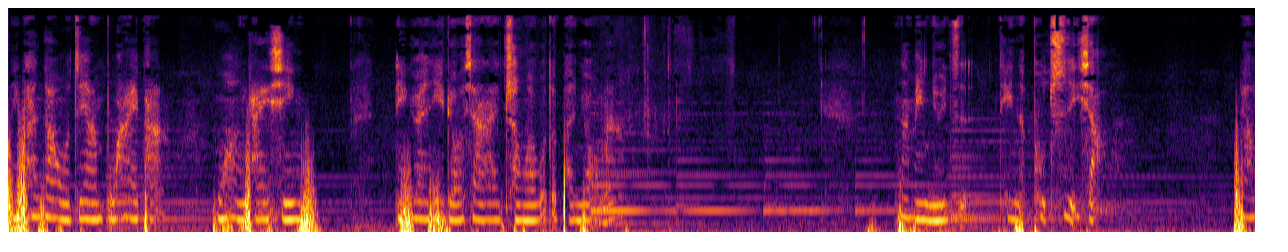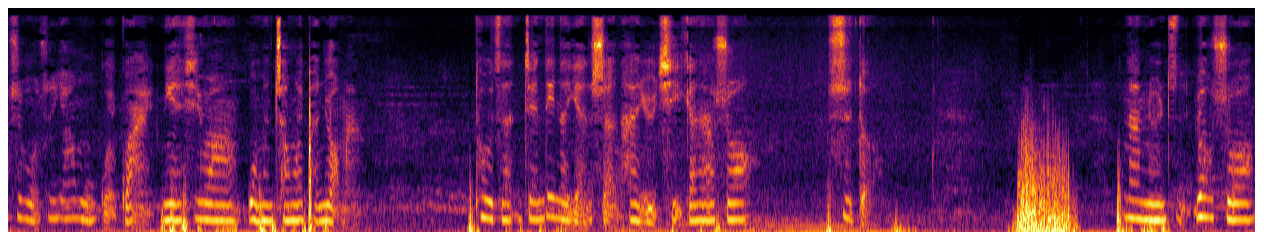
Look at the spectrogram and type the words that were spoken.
你看到我这样不害怕，我很开心。你愿意留下来成为我的朋友吗？”那名女子听了，噗嗤一笑。要是我是妖魔鬼怪，你也希望我们成为朋友吗？兔子很坚定的眼神和语气跟他说：“是的。”那女子又说：“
